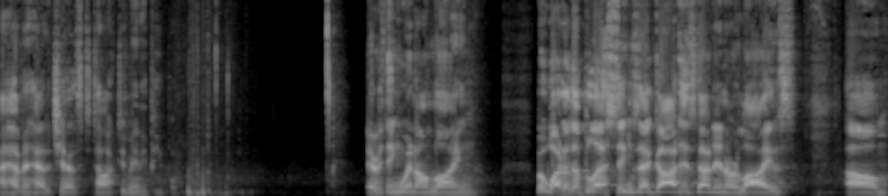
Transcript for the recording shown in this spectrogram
I haven't had a chance to talk to many people. Everything went online. But one of the blessings that God has done in our lives um,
